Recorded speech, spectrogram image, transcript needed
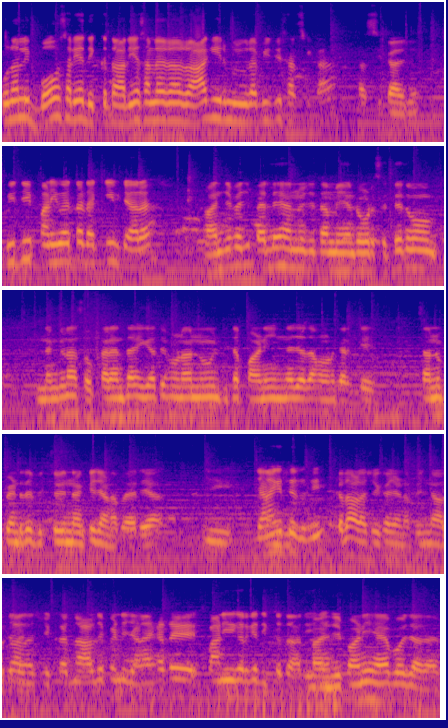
ਉਹਨਾਂ ਲਈ ਬਹੁਤ ਸਾਰੀਆਂ ਦਿੱਕਤਾਂ ਆ ਰਹੀਆਂ ਸਾਡੇ ਨਾਲ ਰਾਹਗੀਰ ਮੌਜੂਦ ਆ। ਵੀਰ ਜੀ ਸਤਿ ਸ਼੍ਰੀ ਅਕਾਲ। ਸਤਿ ਸ਼੍ਰੀ ਅਕਾਲ ਜੀ। ਵੀਰ ਜੀ ਪਾਣੀ ਬਾਰੇ ਤੁਹਾਡਾ ਕੀ ਵਿਚਾਰ ਹੈ? ਹਾਂਜੀ ਭਾਜੀ ਪਹਿਲੇ ਸਾਨੂੰ ਜਿੱਦਾਂ ਮੇਨ ਰੋਡ ਸਿੱਧੇ ਤੋਂ ਲੰਘਣਾ ਸੌਖਾ ਰਹਿੰਦਾ ਹੈਗਾ ਤੇ ਹੁਣ ਸਾਨੂੰ ਜਿੱਦਾਂ ਪਾਣੀ ਇੰਨਾ ਜ਼ਿਆਦਾ ਹੋਣ ਕਰਕੇ ਸਾਨੂੰ ਪਿੰਡ ਦੇ ਵਿੱਚੋਂ ਹੀ ਲੰਘ ਕੇ ਜਾਣਾ ਪੈ ਰਿਹਾ। ਜੀ ਜਾਣਾ ਕਿੱਥੇ ਤੁਸੀਂ? ਕਧਾਲਾ ਸ਼ੇਖਾ ਜਾਣਾ ਪੈਂਦਾ ਨਾਲ ਦੇ ਦਾਦਾ ਸ਼ੇਖਰ ਨਾਲ ਦੇ ਪਿੰਡ ਜਾਣਾ ਹੈਗਾ ਤੇ ਪਾਣੀ ਕਰਕੇ ਦਿੱਕਤ ਆ ਰਹੀ ਹੈ। ਹਾਂਜੀ ਪਾਣੀ ਹੈ ਬਹੁਤ ਜ਼ਿਆਦਾ। ਹੈ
